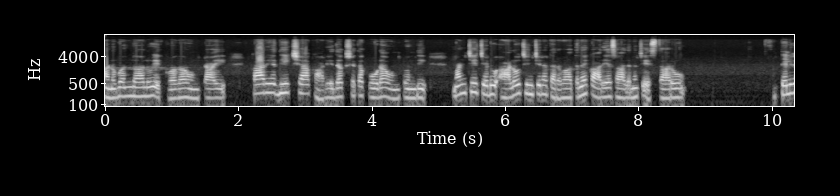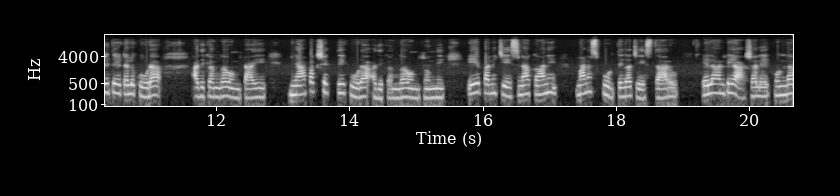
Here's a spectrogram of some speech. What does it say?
అనుబంధాలు ఎక్కువగా ఉంటాయి. కార్యదీక్ష కార్యదక్షత కూడా ఉంటుంది. మంచి చెడు ఆలోచించిన తర్వాతనే కార్యసాధన చేస్తారు. తెలివితేటలు కూడా అధికంగా ఉంటాయి. జ్ఞాపక శక్తి కూడా అధికంగా ఉంటుంది. ఏ పని చేసినా కానీ మనస్ఫూర్తిగా చేస్తారు. ఎలాంటి ఆశ లేకుండా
